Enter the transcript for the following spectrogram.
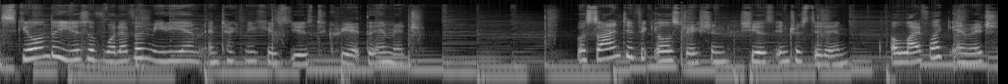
skill in the use of whatever medium and technique is used to create the image. For scientific illustration she is interested in, a lifelike image,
